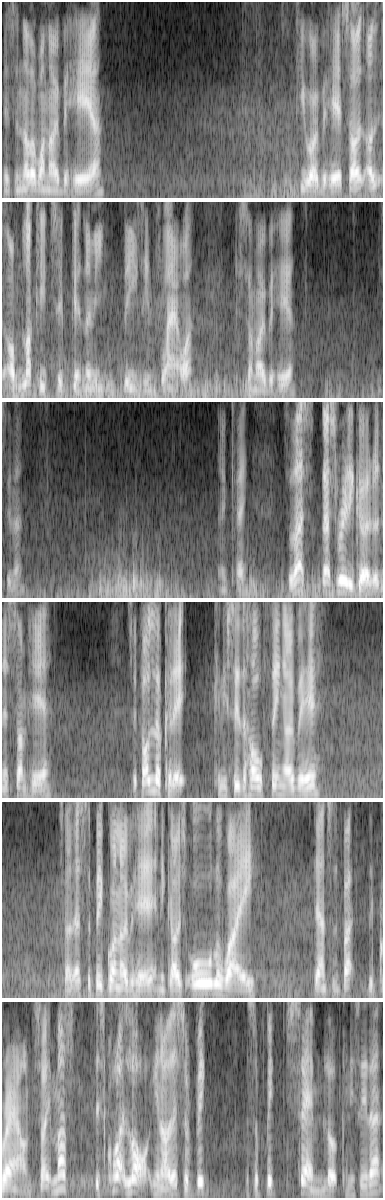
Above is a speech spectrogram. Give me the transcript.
There's another one over here. There's a few over here. So I, am lucky to get them these in flower. There's some over here. You see that? Okay. So that's that's really good, and there's some here. So if I look at it, can you see the whole thing over here? So that's the big one over here, and it goes all the way down to the back, the ground. So it must. There's quite a lot, you know. There's a big, there's a big sem. Look, can you see that?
